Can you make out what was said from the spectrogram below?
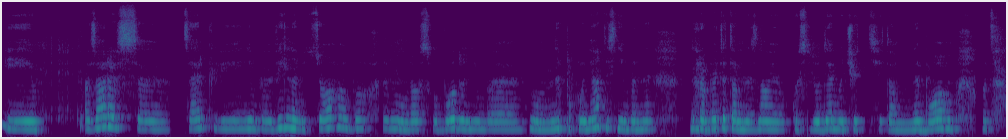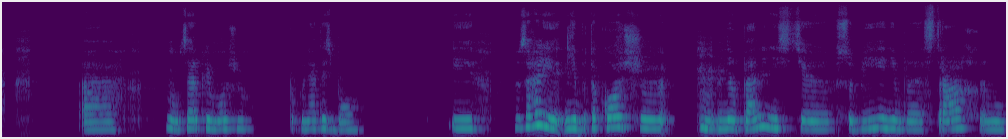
І а зараз е, в церкві ніби вільна від цього, Бог ну, дав свободу, ніби ну, не поклонятись, ніби не, не робити там, не знаю, якусь людину чуть там не Богом. От, а, ну, в церкві можу поклонятись Богу. І взагалі, ніби також е, невпевненість е, в собі, ніби страх, ну,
